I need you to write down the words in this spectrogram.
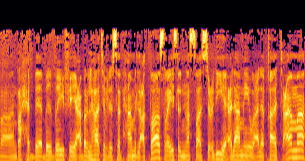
فنرحب بضيفي عبر الهاتف الأستاذ حامد العطاس رئيس المنصة السعودية إعلامي وعلاقات عامة.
